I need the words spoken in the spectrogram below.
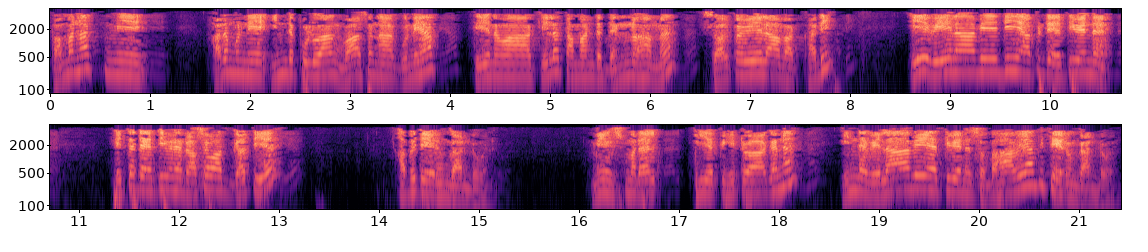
පමණක් මේ අරමුණේ ඉන්න පුළුවන් වාසනා ගුණයක් තියෙනවා කියලා Tamanට දැනුනහම ස්වල්ප වේලාවක් හරි ඒ වේලාවේදී අපිට ඇති වෙන හිතට ඇති වෙන රසවත් ගතිය අපි තේරුම් ගන්න ඕනේ. මේ ස්මරල් කිය පිහිටවාගෙන ඉන්න වෙලාවේ ඇති වෙන ස්වභාවය අපි තේරුම් ගන්න ඕනේ.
